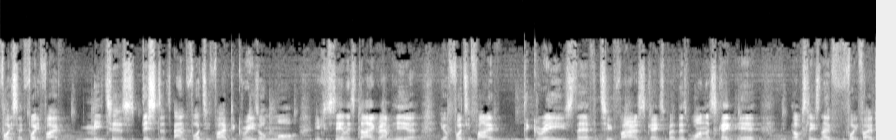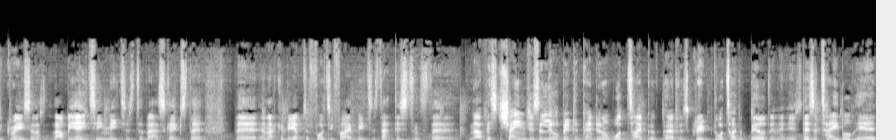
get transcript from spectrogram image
40, so 45 meters distance and 45 degrees or more. And you can see in this diagram here, you got 45 degrees there for two fire escapes, but there's one escape here. Obviously, it's no 45 degrees, so that'll be 18 meters to that escape's there, there, and that can be up to 45 meters that distance there. Now, this changes a little bit depending on what type of purpose group, what type of building it is. There's a table here,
